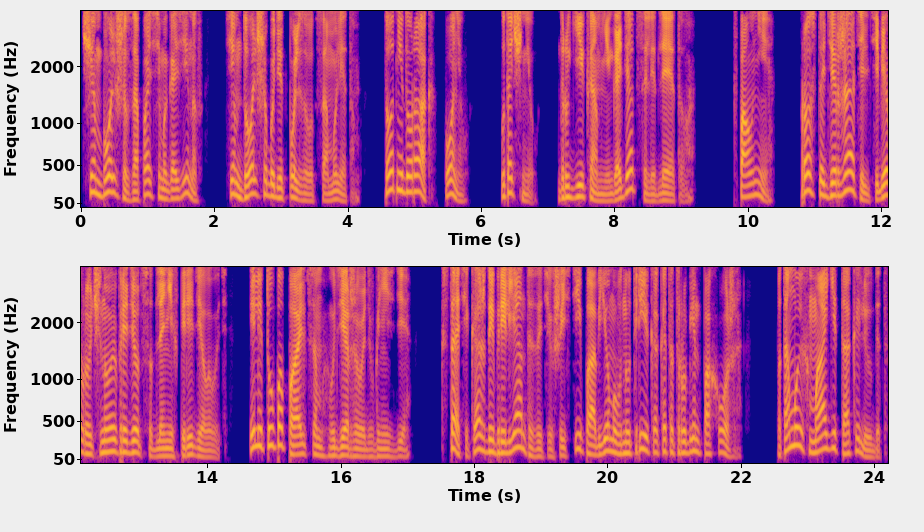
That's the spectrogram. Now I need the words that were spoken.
Чем больше в запасе магазинов, тем дольше будет пользоваться амулетом. Тот не дурак, понял. Уточнил, другие камни годятся ли для этого? Вполне. Просто держатель тебе вручную придется для них переделывать. Или тупо пальцем удерживать в гнезде. Кстати, каждый бриллиант из этих шести по объему внутри, как этот рубин, похоже. Потому их маги так и любят.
